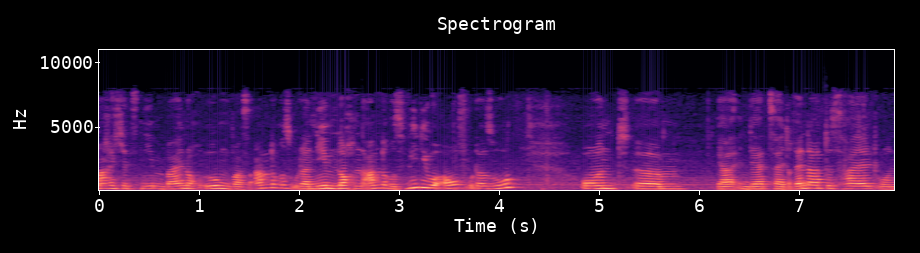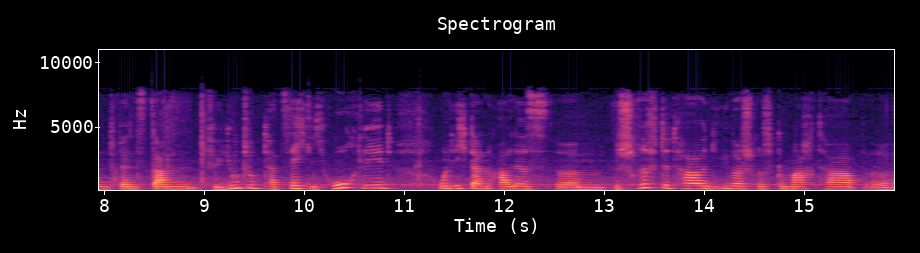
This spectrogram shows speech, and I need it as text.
mache ich jetzt nebenbei noch irgendwas anderes oder nehme noch ein anderes Video auf oder so. Und ähm, ja, in der Zeit rendert es halt und wenn es dann für YouTube tatsächlich hochlädt und ich dann alles ähm, beschriftet habe, die Überschrift gemacht habe, äh,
